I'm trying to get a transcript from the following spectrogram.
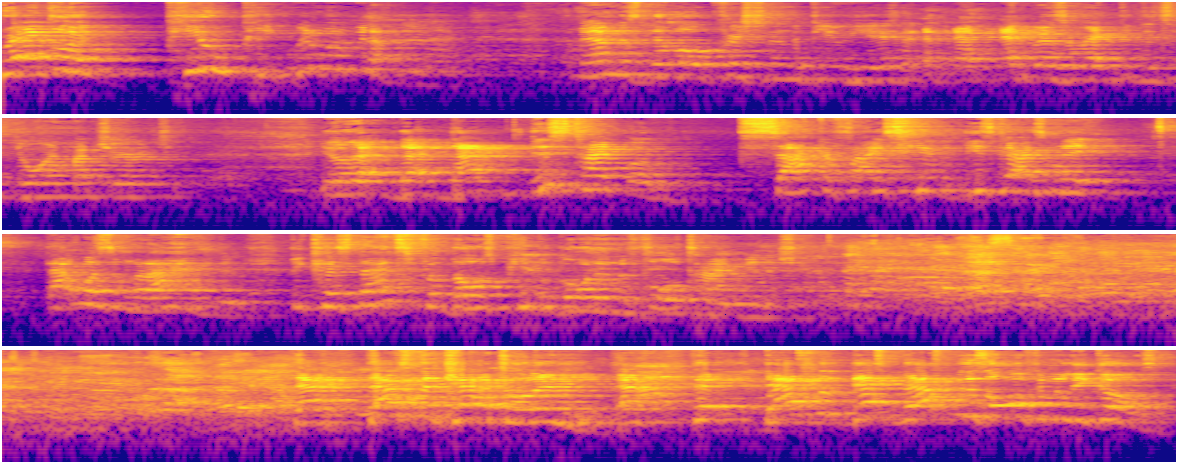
regular pew people, we don't, do. I mean, I'm just a little old Christian in the pew here at, at, Resurrected that's joined my church. You know, that, that, that this type of sacrifice here that these guys make, that wasn't what I had to do. Because that's for those people going into full-time ministry. That, that's the catch-all in me. That, that, that's, what, that's, that's what this ultimately goes.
